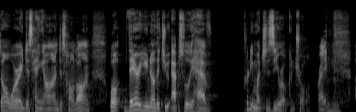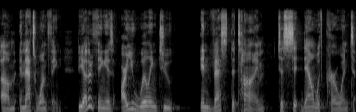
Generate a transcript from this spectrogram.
don't worry, just hang on, just hold on. Well, there you know that you absolutely have pretty much zero control, right? Mm-hmm. Um, and that's one thing. The other thing is, are you willing to invest the time to sit down with Kerwin to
